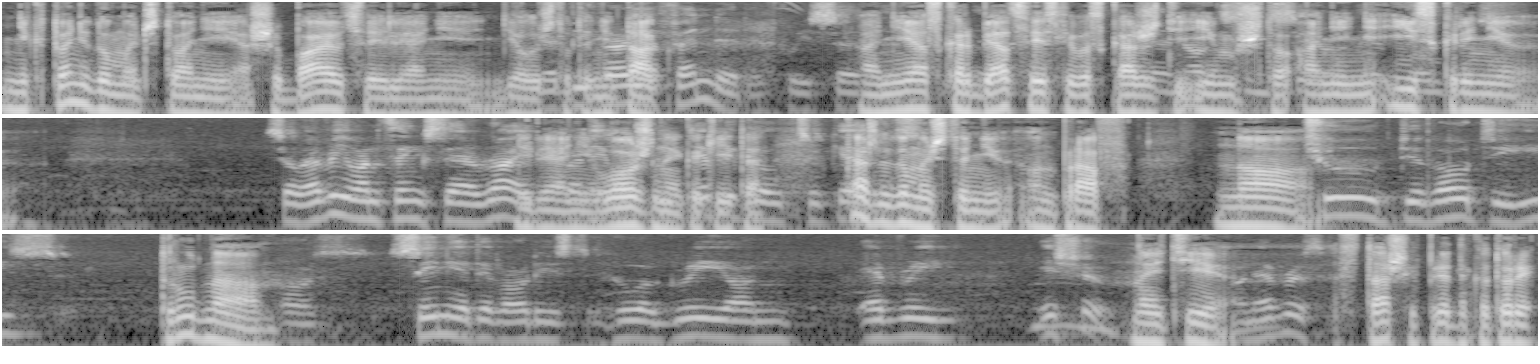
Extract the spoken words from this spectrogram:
Никто не думает, что они ошибаются или они делают что-то не так. Они оскорбятся, если вы скажете им, что они не искренне или они ложные какие-то. Каждый думает, что не, он прав. Но трудно найти старших преданных, которые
